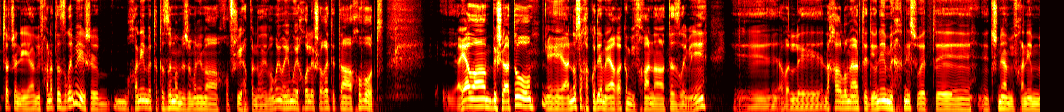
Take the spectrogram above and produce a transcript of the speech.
מצד שני, המבחן התזרימי, שבוחנים את התזרים המזומנים החופשי הפנוי, ואומרים האם הוא יכול לשרת את החובות. היה בשעתו, אה, הנוסח הקודם היה רק המבחן התזרימי, אה, אבל אה, לאחר לא מעט דיונים הכניסו את, את שני המבחנים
